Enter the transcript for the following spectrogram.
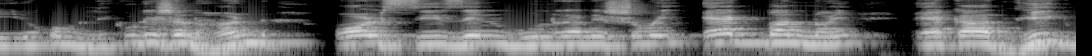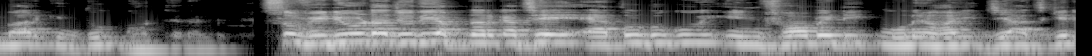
এইরকম লিকুইডেশন হান্ড অল সিজন বুল রানের সময় একবার নয়, একাধিকবার কিন্তু ঘটতে থাকবে। সো ভিডিওটা যদি আপনার কাছে এতটুকু ইনফরমেটিভ মনে হয় যে আজকের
